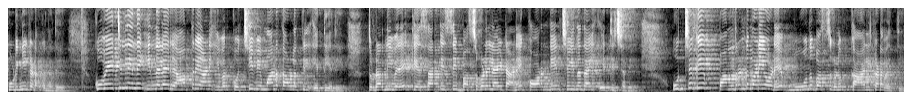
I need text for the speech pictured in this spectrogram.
കുടുങ്ങിക്കിടക്കുന്നത്. കുവൈറ്റിൽ ഇന്നലെ രാത്രിയാണ് ഇവർ കൊച്ചി വിമാനത്താവളത്തിൽ എത്തിയത്. തുടർന്ന് ഇവരെ K S R T C ബസ്സുകളിലായിട്ടാണ് ക്വാറന്റൈൻ ചെയ്യുന്നതായി എത്തിച്ചത്. ഉച്ചയ്ക്ക് പന്ത്രണ്ട് മണിയോടെ മൂന്ന് ബസ്സുകളും കാലിക്കടവെത്തി.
